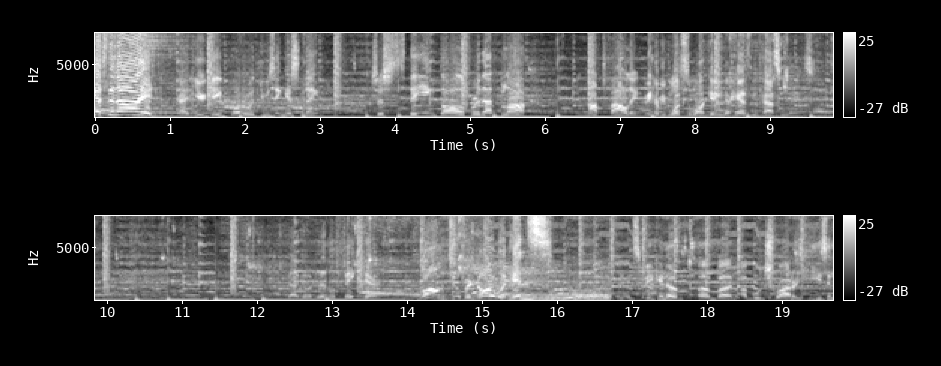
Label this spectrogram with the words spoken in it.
gets denied. Right here, Gabe Norwood using his length, just staying tall for that block not fouling. Great. Every once in a while, getting their hands in the passing lanes. Gotta go with a little fake there. Long two for Norwood. Hits. And, and speaking of, of uh, Abu Tratter, he's in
